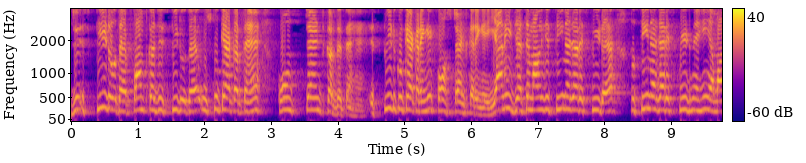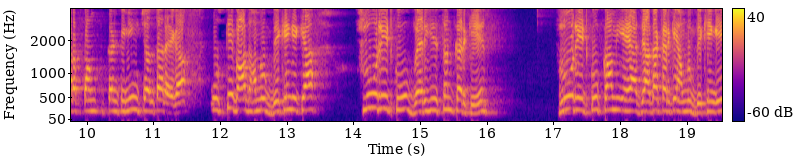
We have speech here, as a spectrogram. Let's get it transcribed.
जो स्पीड होता है पंप का जो स्पीड होता है, उसको क्या करते हैं? कॉन्स्टेंट कर देते हैं। स्पीड को क्या करेंगे? कॉन्स्टेंट करेंगे। यानी जैसे मान लीजिए तीन हज़ार स्पीड है तो तीन हज़ार स्पीड में ही हमारा पंप कंटिन्यू चलता रहेगा। उसके बाद हम लोग देखेंगे क्या फ्लो रेट को वेरिएशन करके फ्लो रेट को कम या ज़्यादा करके हम लोग देखेंगे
